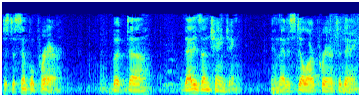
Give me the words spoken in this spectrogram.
Just a simple prayer. But uh, that is unchanging, and that is still our prayer today.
